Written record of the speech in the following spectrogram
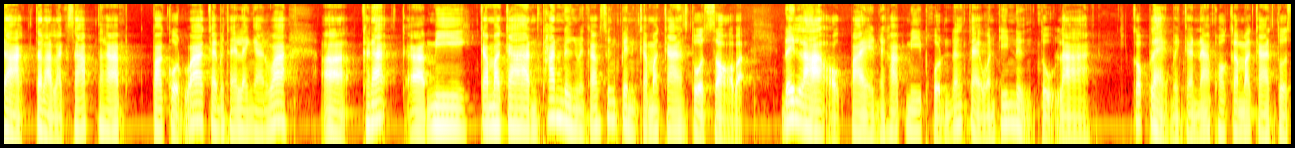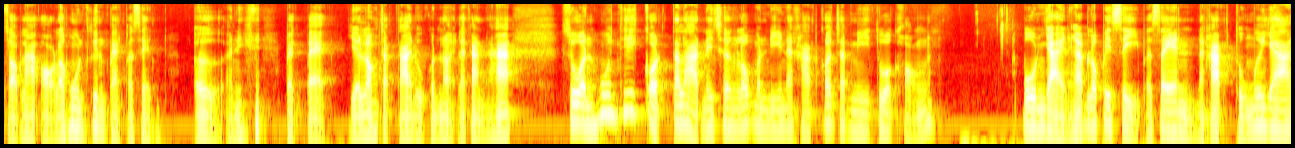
จากตลาดหลักทรัพย์นะครับ ปรากฏว่าการบินไทยรายงานว่าคณะมีกรรมการท่านหนึ่งนะครับ ซึ่งเป็นกรรมการตรวจสอบอะได้ลาออกไปนะครับ มีผลตั้งแต่วันที่ 1 ตุลา ก็แปลกเหมือนกันนะ พอกรรมการตรวจสอบลาออกแล้วหุ้นขึ้น 8%เออ อันนี้แปลกๆ เดี๋ยวลองจับตาดูกันหน่อยแล้วกันนะฮะ ส่วนหุ้นที่กดตลาดในเชิงลบวันนี้นะครับ ก็จะมีตัวของปูนใหญ่นะครับ ลบไป 4%นะครับ ถุงมือยาง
